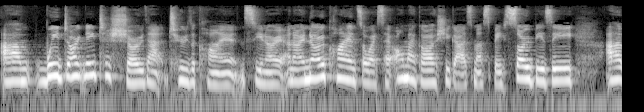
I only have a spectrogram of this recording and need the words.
um, we don't need to show that to the clients, you know. And I know clients always say, oh my gosh, you guys must be so busy. Uh,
